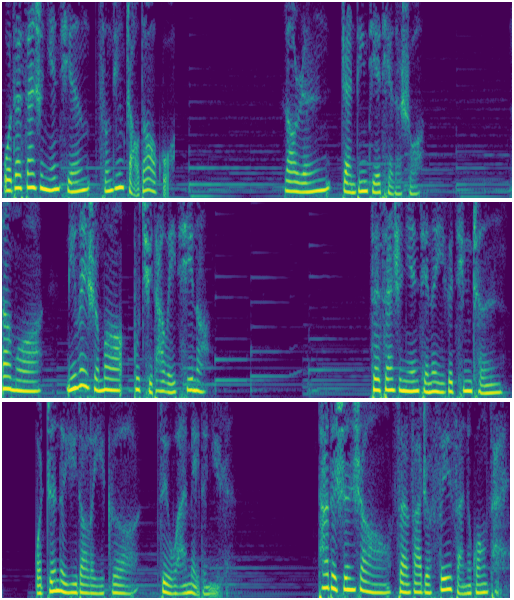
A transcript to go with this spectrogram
我在三十年前曾经找到过。老人斩钉截铁的说：“那么，您为什么不娶她为妻呢？”在三十年前的一个清晨，我真的遇到了一个最完美的女人。她的身上散发着非凡的光彩，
